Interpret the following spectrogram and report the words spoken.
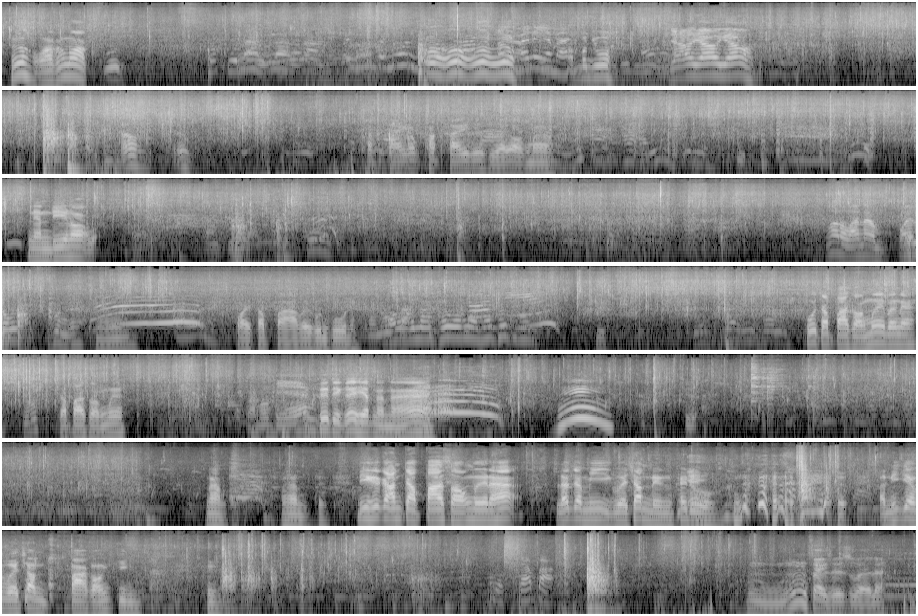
เฮ้ยออกข้างนอกเออเออเออเออไม่ได้ยังไงเอามาอยู่ยาวยาวยาวเอาคัดไซส์ครับคัดไซส์สวยๆออกมา แน่นดีเนาะพ่อเราว่านำปล่อยลงคุณนะอืมปล่อยตับป่าไปคุณครูนี่ผู้จับปลาสองมือเบ้างนะจับปลาสองมือสามโมงเป็นคือที่เคยเห็ดน่ะนะนั่น นั่นนี่คือการจับปลาสองมือนะฮะ แล้วจะมีอีกเวอร์ชั่นหนึ่งให้ดู อันนี้แค่เวอร์ชั่นปลาของจริงอยากจับอะหืมใส่สวยๆเลยเ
